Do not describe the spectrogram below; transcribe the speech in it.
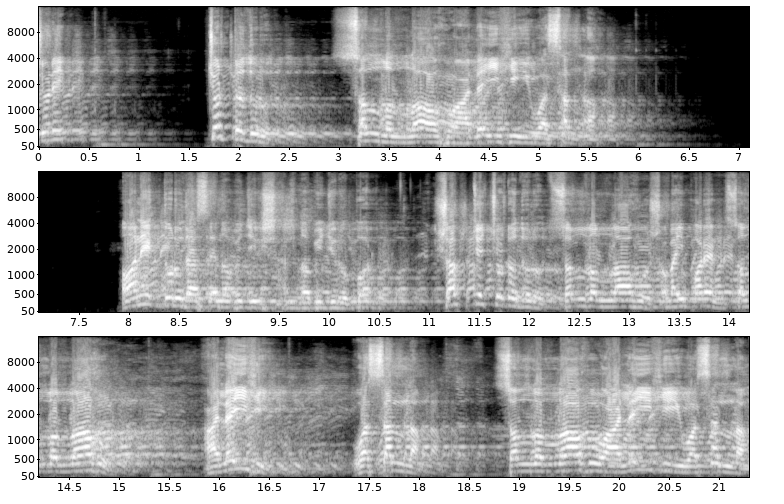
শুনি। ছোট্ট দূরত সাল্লাল্লাহু আলাইহি ওয়াসাল্লাম। অনেক দরুদ আছে নবীজির নবীজির উপর। সবচেয়ে ছোট দরুদ, সাল্লাল্লাহু, সবাই পড়েন, সাল্লাল্লাহু আলাইহি ওয়াসাল্লাম। সাল্লাল্লাহু আলাইহি ওয়াসাল্লাম।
